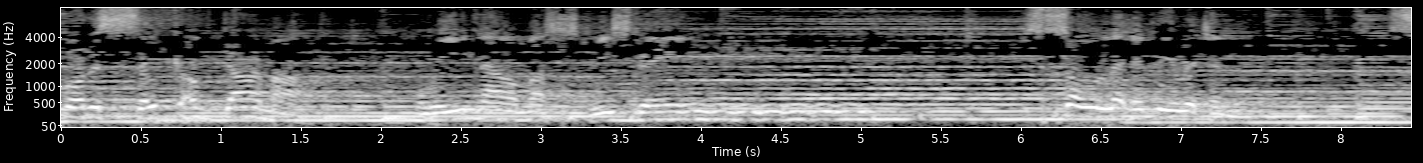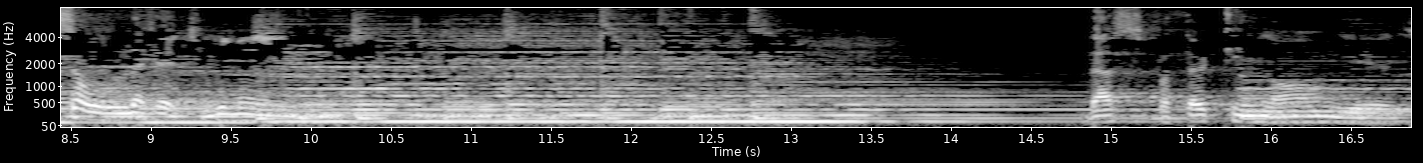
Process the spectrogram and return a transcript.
For the sake of Dharma, we now must restrain. So let it be written, so let it remain. Thus, for 13 long years,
